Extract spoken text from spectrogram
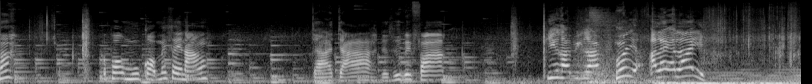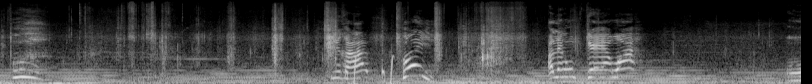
ฮะกระเพราหมูกรอบไม่ใส่หนังจ้าจ้าเดี๋ยวซื้อไปฝาก พี่ครับพี่ครับเฮ้ยอะไรอะไรเฮ้ยพี่ครับเฮ้ยอะไรของแกวะ อ๋อ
